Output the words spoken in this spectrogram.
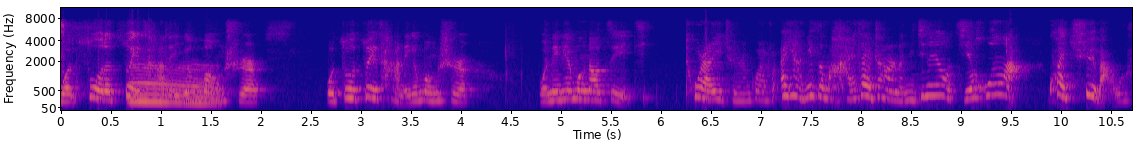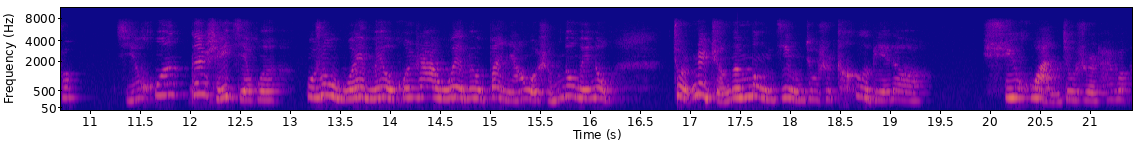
我做的最惨的一个梦是，我做最惨的一个梦是，我那天梦到自己突然一群人过来说：“哎呀，你怎么还在这儿呢？你今天要结婚了，快去吧！”我说：“结婚？跟谁结婚？”我说：“我也没有婚纱，我也没有伴娘，我什么都没弄。”就是那整个梦境就是特别的虚幻。就是他说：“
